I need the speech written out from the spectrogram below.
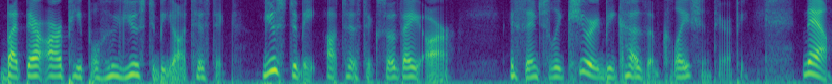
but there are people who used to be autistic used to be autistic, so they are essentially cured because of chelation therapy. Now,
